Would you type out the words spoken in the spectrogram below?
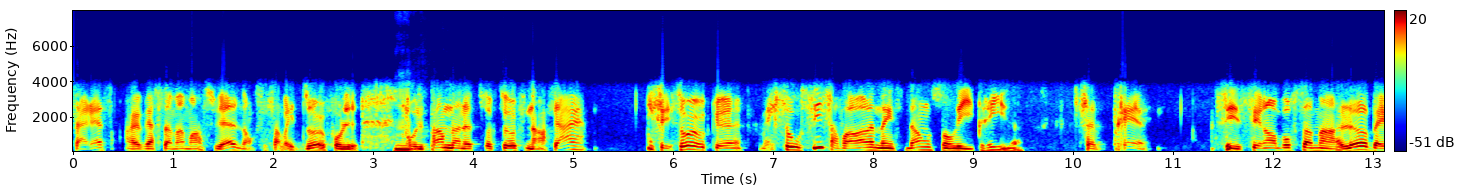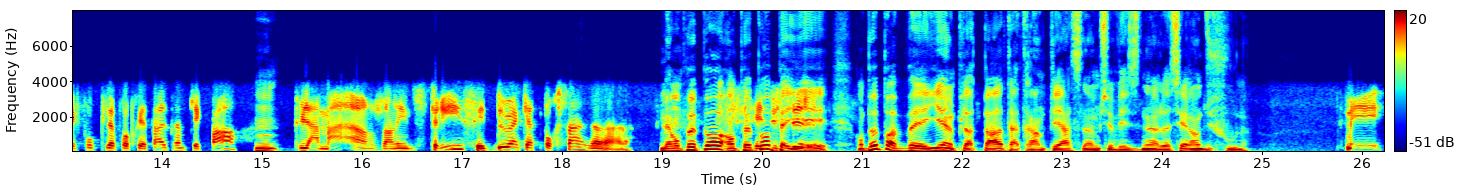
Ça reste un versement mensuel, donc ça, ça va être dur. Il faut, le, faut le prendre dans notre structure financière. Et c'est sûr que ça aussi, ça va avoir une incidence sur les prix. Là. Ça, prêt, ces, ces remboursements-là, ben, il faut que le propriétaire le prenne quelque part. Hmm. Puis la marge dans l'industrie, c'est 2 à 4 là. Mais on peut pas, on peut pas difficile. payer, on peut pas payer un plat de pâtes à 30 pièces là, M. Vézina, là, c'est rendu fou, là. Mais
